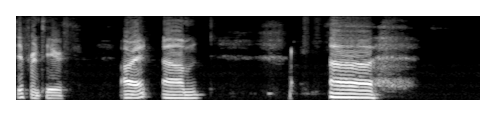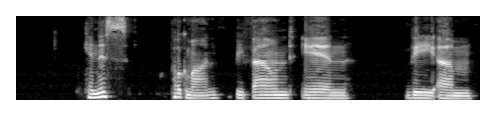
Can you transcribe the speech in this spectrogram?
different here. All right. Um uh can this Pokemon be found in the um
